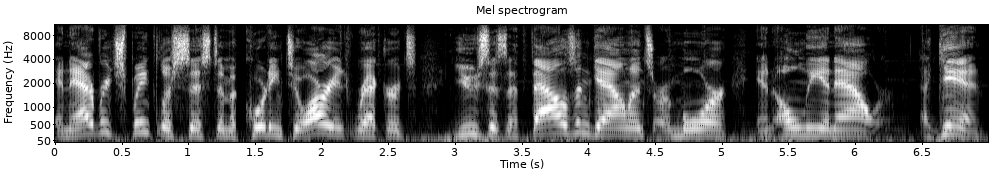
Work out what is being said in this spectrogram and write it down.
An average sprinkler system, according to our records, uses 1,000 gallons or more in only an hour. Again,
